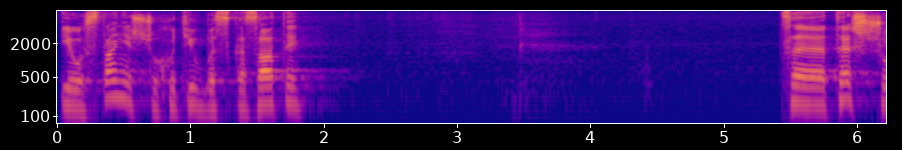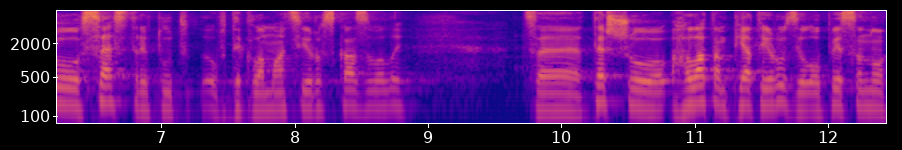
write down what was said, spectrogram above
І останнє, що хотів би сказати, це те, що сестри тут в декламації розказували. Це те, що Галатам 5 розділ описано,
